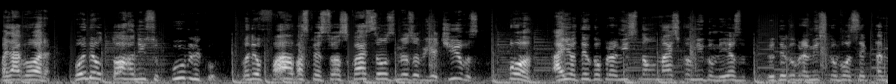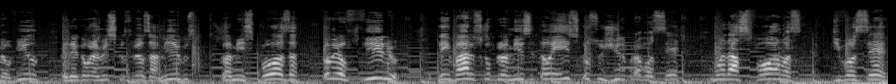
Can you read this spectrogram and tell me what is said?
Mas agora, quando eu torno isso público, quando eu falo para as pessoas quais são os meus objetivos, pô, aí eu tenho compromisso não mais comigo mesmo, eu tenho compromisso com você que está me ouvindo, eu tenho compromisso com os meus amigos, com a minha esposa, com meu filho. Tem vários compromissos, então é isso que eu sugiro para você. Uma das formas de você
